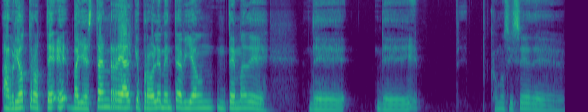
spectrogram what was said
habría otro, eh, vaya, es tan real que probablemente había un, tema de, de, de, ¿cómo se dice? De,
